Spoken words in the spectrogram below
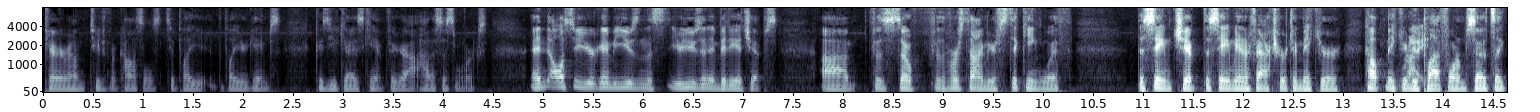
carry around two different consoles to play to play your games because you guys can't figure out how the system works and also you're going to be using this. You're using NVIDIA chips. Um, for so for the first time, you're sticking with the same chip, the same manufacturer to make your help make your right. new platform. So it's like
